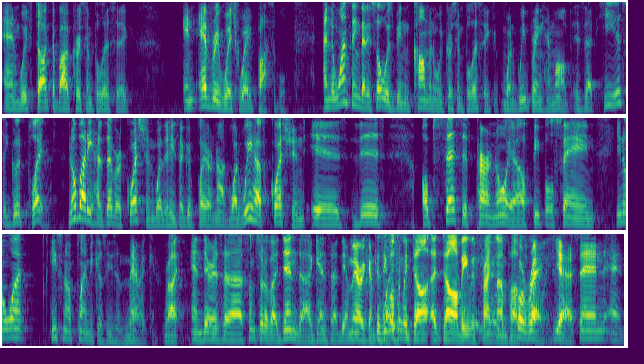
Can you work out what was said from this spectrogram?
and we've talked about Christian Pulisic in every which way possible. And the one thing that has always been common with Christian Pulisic when we bring him up is that he is a good player. Nobody has ever questioned whether he's a good player or not. What we have questioned is this obsessive paranoia of people saying, you know what, he's not playing because he's American. Right. And there's uh, some sort of agenda against uh, the American Because he wasn't with Dar- at Derby with Frank Lampard. Correct. before, yeah. Yes, and and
